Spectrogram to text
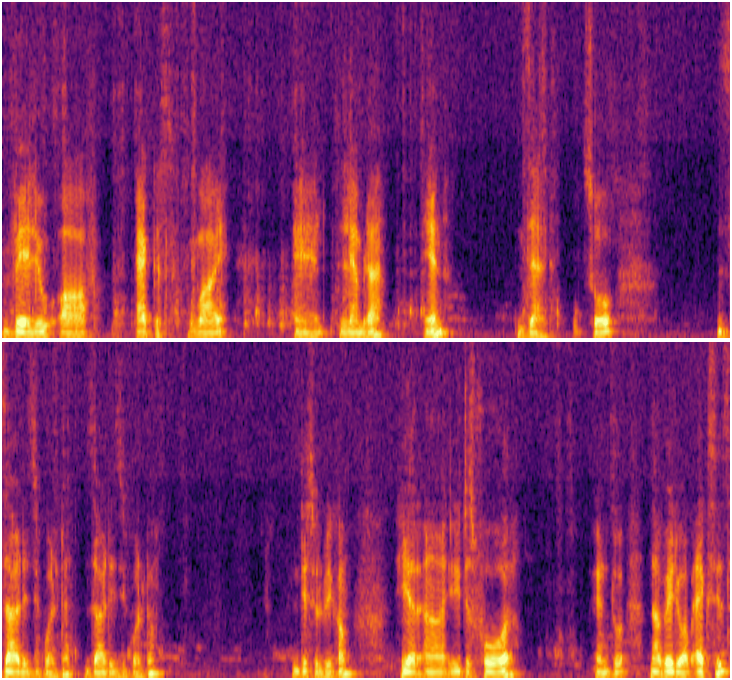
value of x y and lambda in z. So z is equal to z is equal to this will become here uh, it is 4 into now value of x is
